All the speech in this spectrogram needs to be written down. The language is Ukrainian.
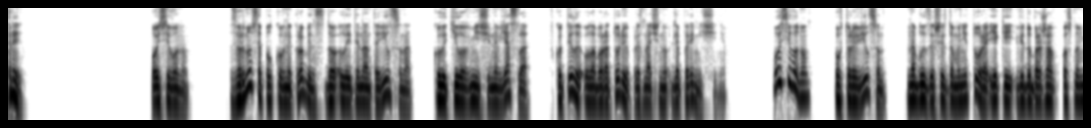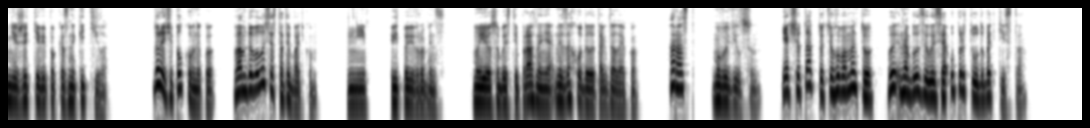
3. Ось і воно. Звернувся полковник Робінс до лейтенанта Вілсона, коли тіло вміщене в ясла вкотили у лабораторію, призначену для переміщення. Ось і воно, повторив Вілсон, наблизившись до монітора, який відображав основні життєві показники тіла. До речі, полковнику, вам довелося стати батьком? Ні, відповів Робінс. Мої особисті прагнення не заходили так далеко. Гаразд, мовив Вілсон. Якщо так, то цього моменту ви наблизилися у притул до батьківства.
